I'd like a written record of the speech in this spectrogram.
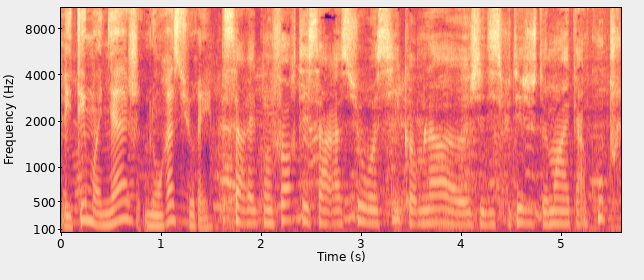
Les témoignages l'ont rassurée. Ça réconforte et ça rassure aussi, comme là, euh, j'ai discuté justement avec un couple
